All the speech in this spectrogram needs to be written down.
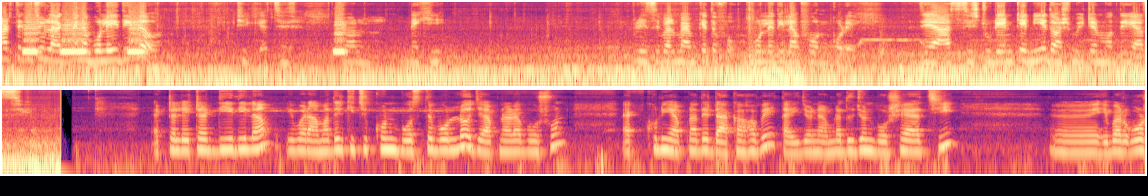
আর তো কিছু লাগবে না বলেই দিল। ঠিক আছে। চল দেখি। প্রিন্সিপাল ম্যামকে তো বলে দিলাম ফোন করে যে আসছি স্টুডেন্টকে নিয়ে দশ মিনিটের মধ্যেই আসছি। একটা লেটার দিয়ে দিলাম। এবার আমাদের কিছুক্ষণ বসতে বলল যে আপনারা বসুন। এক্ষুনি আপনাদের ডাকা হবে তাই জন্য আমরা দুজন বসে আছি। এবার ওর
